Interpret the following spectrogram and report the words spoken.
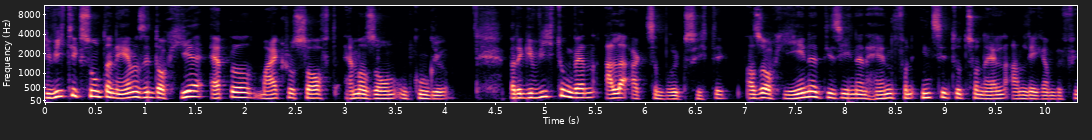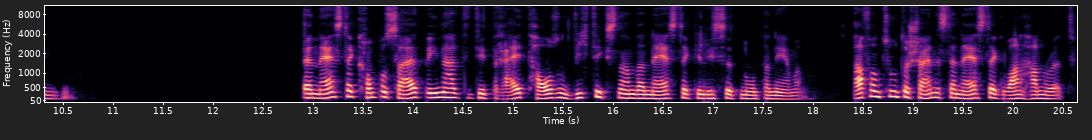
Die wichtigsten Unternehmen sind auch hier Apple, Microsoft, Amazon und Google. Bei der Gewichtung werden alle Aktien berücksichtigt, also auch jene, die sich in den Händen von institutionellen Anlegern befinden. Der Nasdaq Composite beinhaltet die 3000 wichtigsten an der Nasdaq gelisteten Unternehmen. Davon zu unterscheiden ist der Nasdaq 100,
